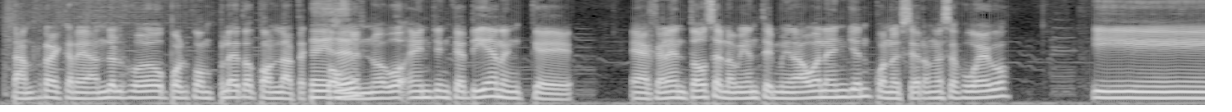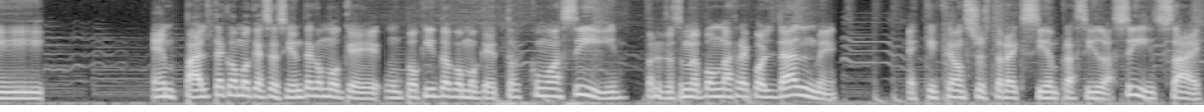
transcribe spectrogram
están recreando el juego por completo con, la con el nuevo engine que tienen, que en aquel entonces no habían terminado el engine cuando hicieron ese juego. Y en parte como que se siente como que un poquito como que esto es como así, pero entonces me pongo a recordarme. es que Counter-Strike siempre ha sido así, ¿sabes?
